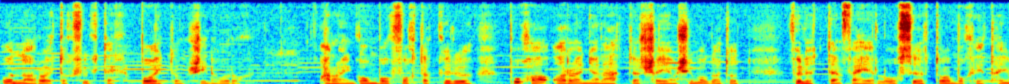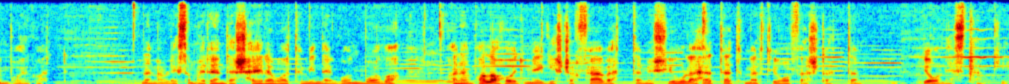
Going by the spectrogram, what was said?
Onnan rajtok fügtek, bojtok, zsinórok. Aranygombok fogtak körül, puha aranyjal áttört sejem simogatott, fölöttem fehér lószőr tolbokrétaim bolygott. Nem emlékszem, hogy rendes helyre volt-e minden gondbolva, hanem valahogy mégiscsak felvettem, és jó lehetett, mert jól festettem. Jól néztem ki.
